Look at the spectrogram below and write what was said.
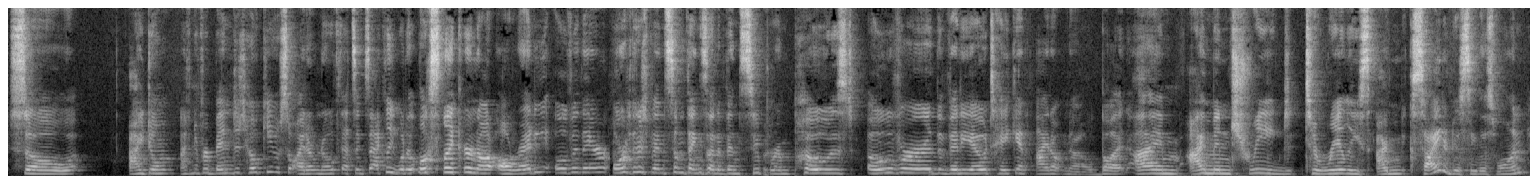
So I don't I've never been to Tokyo, so I don't know if that's exactly what it looks like or not already over there or if there's been some things that have been superimposed over the video taken. I don't know, but I'm I'm intrigued to really I'm excited to see this one.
